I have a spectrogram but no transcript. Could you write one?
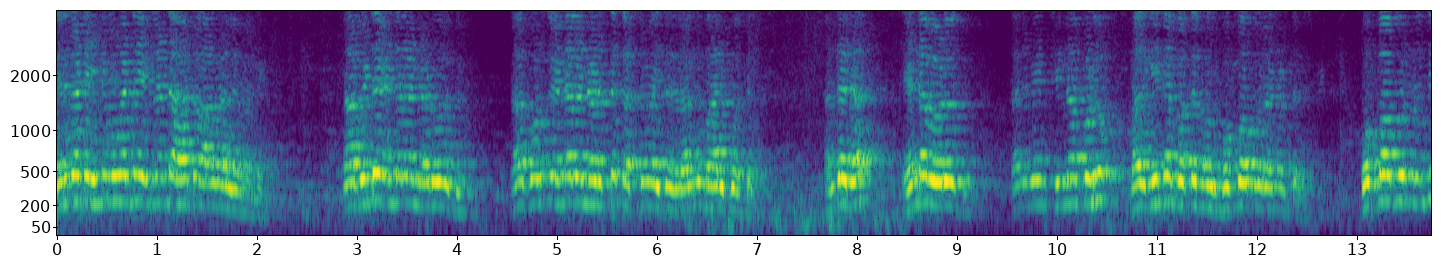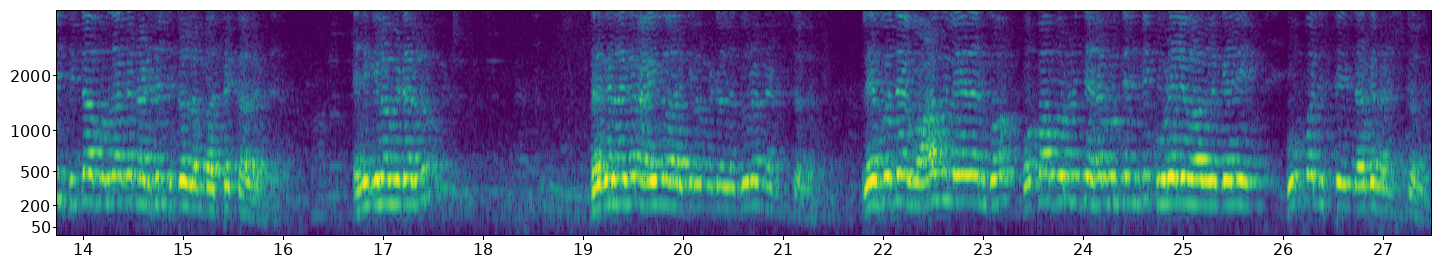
ఎందుకంటే ఇంటి ముంగంటే ఇట్లాంటి ఆటో ఆగాలి మనకి నా బిడ్డ ఎండలో నడవద్దు. నా కొడుకు ఎండలో నడిస్తే కష్టమవుతుంది రంగు మారిపోతుంది. అంతేనా? ఎండ పడవద్దు కానీ మేము చిన్నప్పుడు మాది ఈయన పక్కన ఒక బొప్పాపూర్ అని ఉంటుంది. బొప్పాపూర్ నుంచి చిత్తాపూర్ దాకా నడిచే చుట్టూళ్ళం బస్ ఎక్కాలంటే. ఎన్ని కిలోమీటర్లు? దగ్గర దగ్గర ఐదు ఆరు కిలోమీటర్ల దూరం నడిచేటోళ్ళం. లేకపోతే వాగు లేదనుకో బొప్పాపూర్ నుంచి ఎనగుర్తి నుంచి కూడేలి వాగులకు వెళ్ళి భూపల్లి స్టేజ్ దాకా నడిచేటోళ్ళం.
